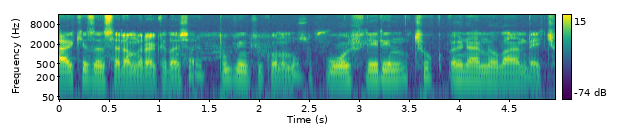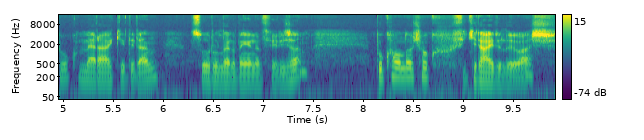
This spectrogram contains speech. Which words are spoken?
Herkese selamlar arkadaşlar. Bugünkü konumuz Wolf'lerin çok önemli olan ve çok merak edilen sorularına yanıt vereceğim. Bu konuda çok fikir ayrılığı var.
